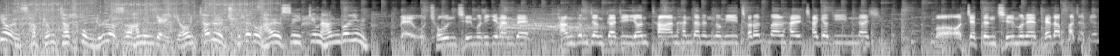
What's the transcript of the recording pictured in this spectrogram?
연사 평타 꼭 눌러서 하는 게 연타를 최대로 할 수 있긴 한 거임. 매우 좋은 질문이긴 한데 방금 전까지 연타 안 한다는 놈이 저런 말 할 자격이 있나 싶. 뭐 어쨌든 질문에 대답하자면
